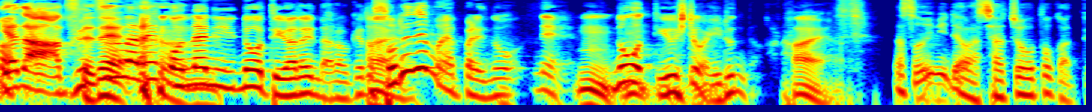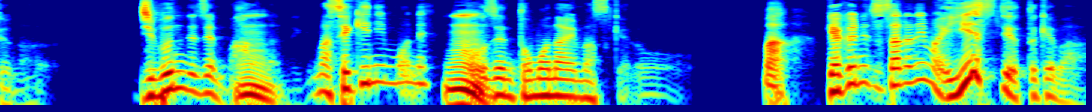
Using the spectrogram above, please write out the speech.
嫌だっつってね。普通はね、こんなにノーって言わないんだろうけど、それでもやっぱりノー、ね、ノーっていう人がいるんだから。はい。そういう意味では社長とかっていうのは、自分で全部判断できる。まあ、責任もね、当然伴いますけど、まあ、逆に言うとサラリーマンイエスって言っとけば、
